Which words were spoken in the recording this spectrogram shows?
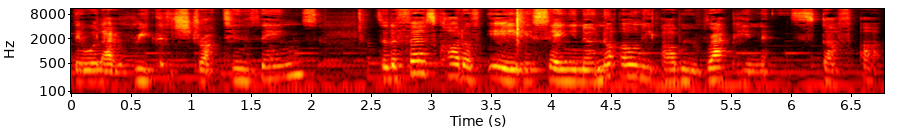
they were like reconstructing things. So the first card of air is saying, you know, not only are we wrapping stuff up,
